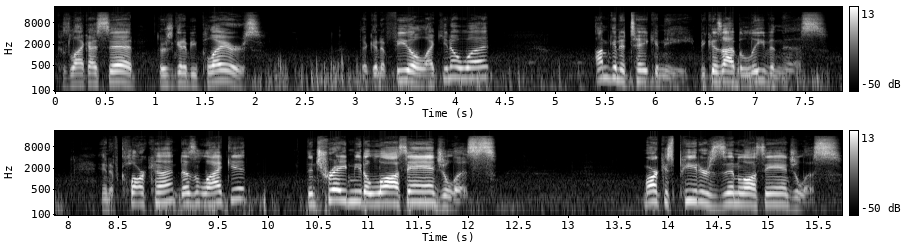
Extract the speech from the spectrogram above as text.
Because like I said, there's going to be players going to feel like, you know what? I'm going to take a knee because I believe in this. And if Clark Hunt doesn't like it, then trade me to Los Angeles. Marcus Peters is in Los Angeles.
